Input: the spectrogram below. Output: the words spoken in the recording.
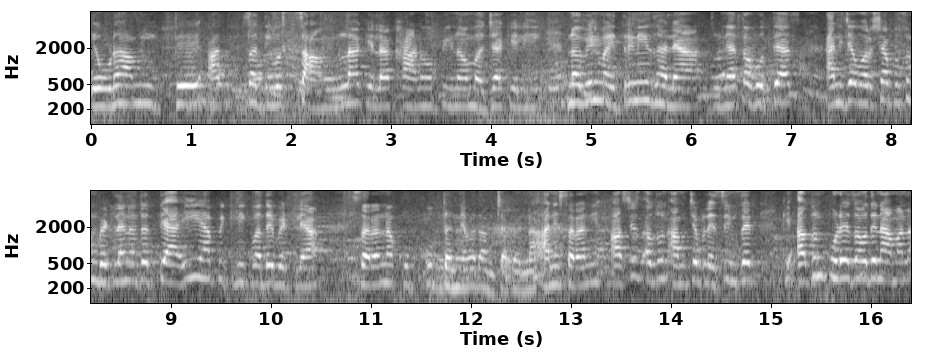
एवढं आम्ही इथे आजचा दिवस चांगला केला. खाणं पिणं मजा केली. नवीन मैत्रिणी झाल्या. जुन्या तर होत्याच. आणि ज्या वर्षापासून भेटल्यानंतर त्याही ह्या पिकनिकमध्ये भेटल्या. सरांना खूप खूप धन्यवाद आमच्याकडनं. आणि सरांनी असेच अजून आमचे ब्लेसिंग्स आहेत की अजून पुढे जाऊ दे ना आम्हाला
